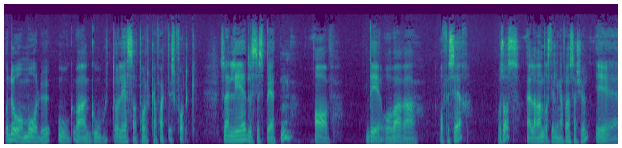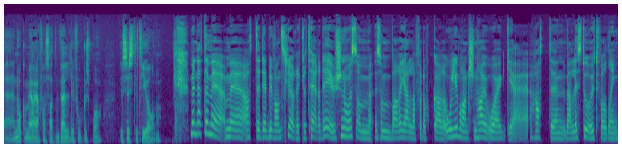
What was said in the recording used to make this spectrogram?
Og da må du òg være god til å lese og tolke faktisk folk. Så den ledelsesbiten av det å være offiser hos oss, eller andre stillinger for den saks skyld, er noe vi har i hvert fall satt veldig fokus på de siste ti årene. Men dette med, med, at det blir vanskelig å rekruttere, det er jo ikke noe som, som bare gjelder for dere. Oljebransjen har jo òg eh, hatt en veldig stor utfordring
